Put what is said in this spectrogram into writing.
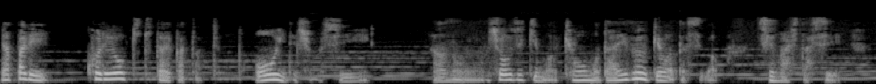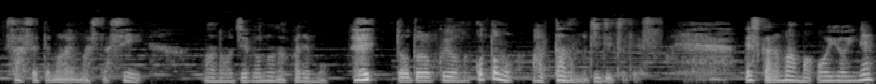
やっぱり、これを聞きたい方って多いでしょうし、あの、正直も今日もだいぶ受け渡しはしましたし、させてもらいましたし、あの、自分の中でも、えっと驚くようなこともあったのも事実です。ですから、まあまあ、おいおいね、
